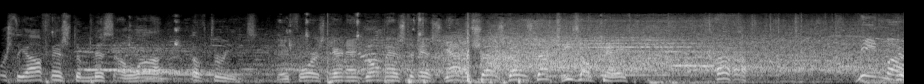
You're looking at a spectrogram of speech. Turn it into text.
Force the offense to miss a lot of threes. They forced Hernangomez to miss. Giannis shows, goes, dunks. He's okay. Meanwhile,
